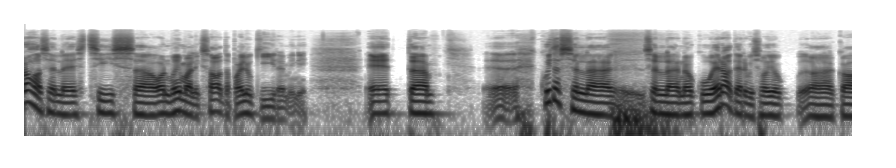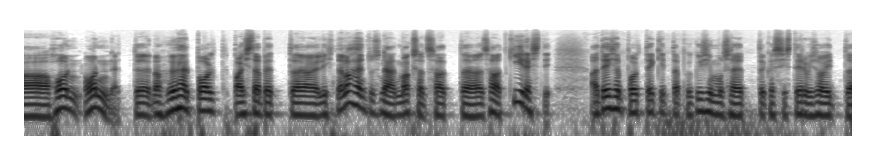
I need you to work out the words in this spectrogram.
raha selle eest, siis on võimalik saada palju kiiremini. et äh, kuidas selle, selle nagu eratervishoiuga on, on, et eh, noh, ühelt poolt paistab, et eh, lihtne lahendus, näed, maksad, saad, saad kiiresti, aga teiselt poolt tekitab ka küsimuse, et kas siis tervishoid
